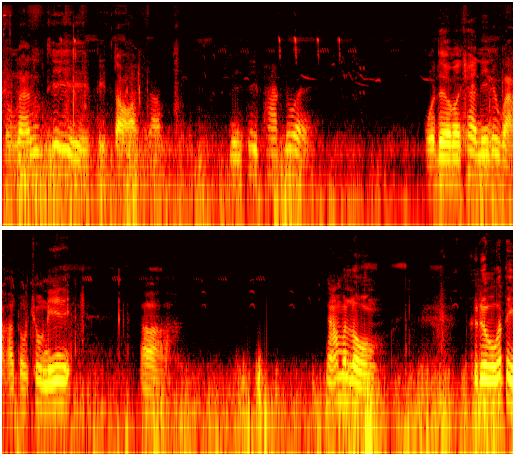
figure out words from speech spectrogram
ตรงนั้นที่ติดต่อนะครับ มี ที่พักด้วยโหเดินมาแค่นี้ดีกว่าครับตรงช่วงนี้น้ำมันลง คือโดยปกติ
